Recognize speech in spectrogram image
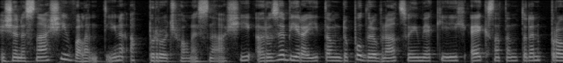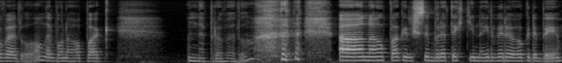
že nesnáší Valentín a proč ho nesnáší a rozebírají tam dopodrobna, co jim jakých ex na tento den provedl, nebo naopak neprovedl. a naopak, když si budete chtít najít video, kde by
